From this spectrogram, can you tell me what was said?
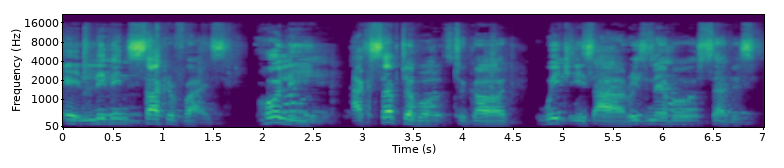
a living sacrifice, holy acceptable to God, which is our reasonable service.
